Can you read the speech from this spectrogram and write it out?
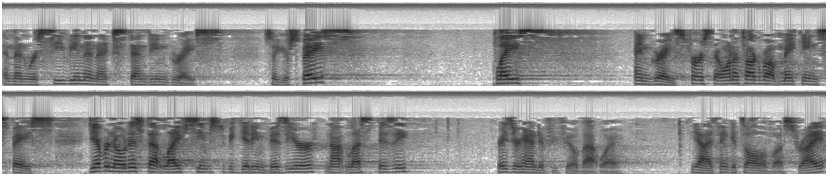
and then receiving and extending grace. So your space, place, and grace. First, I want to talk about making space. Do you ever notice that life seems to be getting busier, not less busy? Raise your hand if you feel that way. Yeah, I think it's all of us, right?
